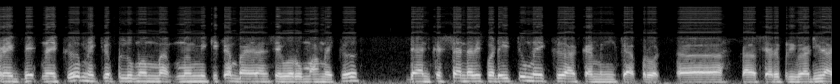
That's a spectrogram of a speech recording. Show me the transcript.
private mereka mereka perlu mem- memikirkan bayaran sewa rumah mereka dan kesan daripada itu mereka akan mengikat perut uh, kalau secara peribadi lah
